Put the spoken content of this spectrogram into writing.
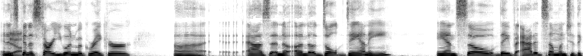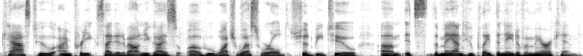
and it's Yeah. going to star Ewan McGregor, uh, as an an adult Danny. And so they've added someone to the cast who I'm pretty excited about, and you guys uh, who watch Westworld should be too. Um, it's the man who played the Native American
